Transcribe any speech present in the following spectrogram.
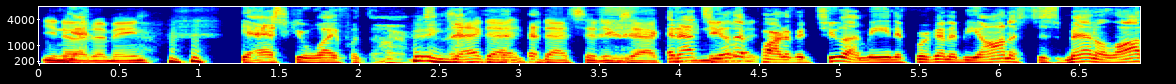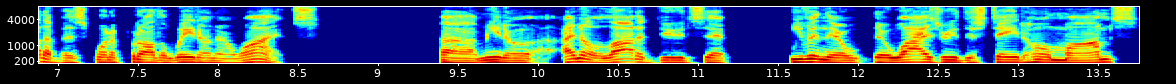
You know Yeah. what I mean? Yeah, ask your wife what the harm is. Exactly. That, that's it exactly. And that's You the other it. part of it too. I mean, if we're going to be honest, as men, a lot of us want to put all the weight on our wives. Um, you know, I know a lot of dudes that even their their wives are either stay at home moms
